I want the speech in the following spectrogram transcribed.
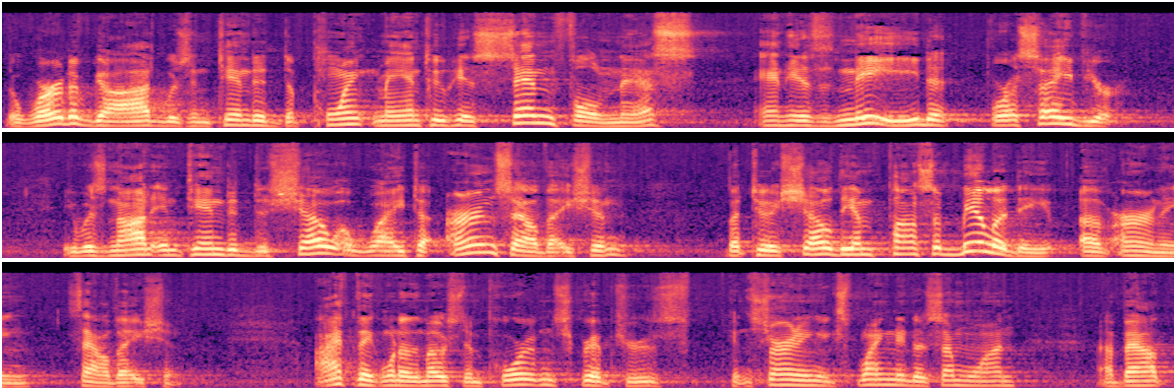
The Word of God was intended to point man to his sinfulness and his need for a Savior. It was not intended to show a way to earn salvation, but to show the impossibility of earning salvation. I think one of the most important scriptures concerning explaining to someone about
